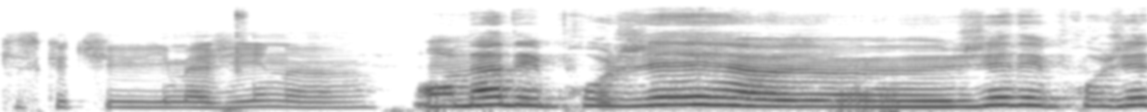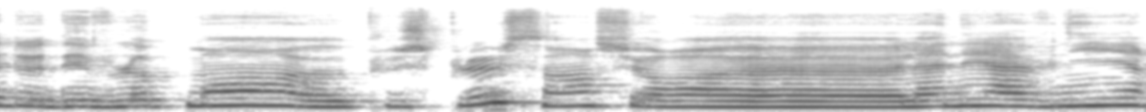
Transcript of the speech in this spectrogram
Qu'est-ce que tu imagines On a des projets, j'ai des projets de développement plus plus hein, sur l'année à venir.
